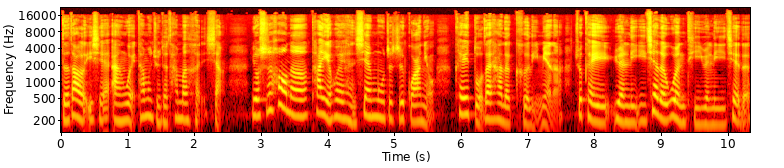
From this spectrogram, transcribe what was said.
得到了一些安慰。他们觉得他们很像。有时候呢，他也会很羡慕这只瓜牛，可以躲在它的壳里面啊，就可以远离一切的问题，远离一切的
